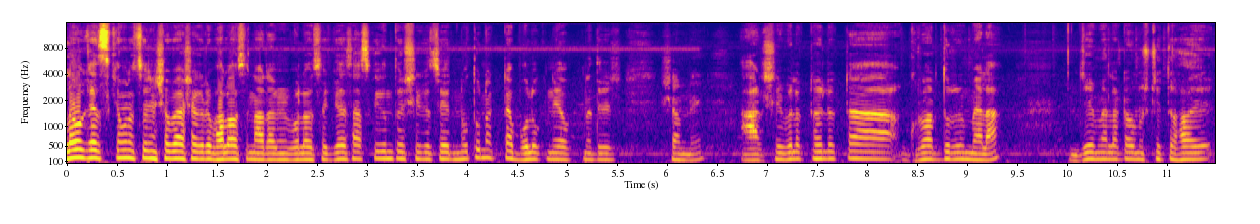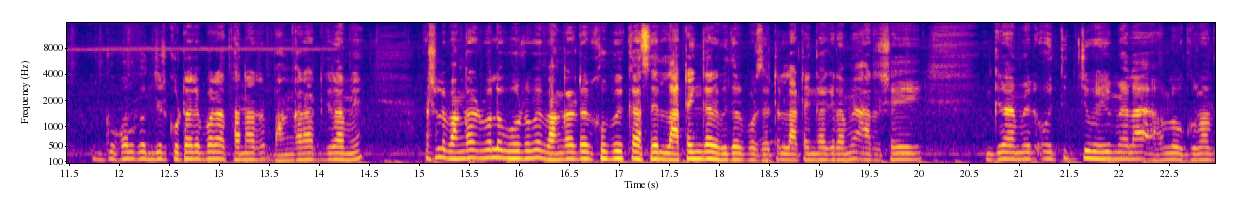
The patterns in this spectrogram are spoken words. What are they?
হ্যালো গ্যাস কেমন আছেন? সবাই আশা করি ভালো আছেন, আর আমি ভালো আছি। গ্যাস আজকে কিন্তু গেছে নতুন একটা ব্লক নিয়ে আপনাদের সামনে। আর সেই ব্লকটা হলো একটা ঘোড়ার দৌড়ের মেলা। যে মেলাটা অনুষ্ঠিত হয় গোপালগঞ্জের কোটালীপাড়া থানার ভাঙ্গারহাট গ্রামে। আসলে ভাঙ্গারহাট বলে ভোট হবে, ভাঙ্গারহাটের খুবই কাছে লাটেঙ্গার ভিতর পড়ছে, এটা লাটেঙ্গা গ্রামে। আর সেই গ্রামের ঐতিহ্যবাহী মেলা হলো ঘোড়ার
